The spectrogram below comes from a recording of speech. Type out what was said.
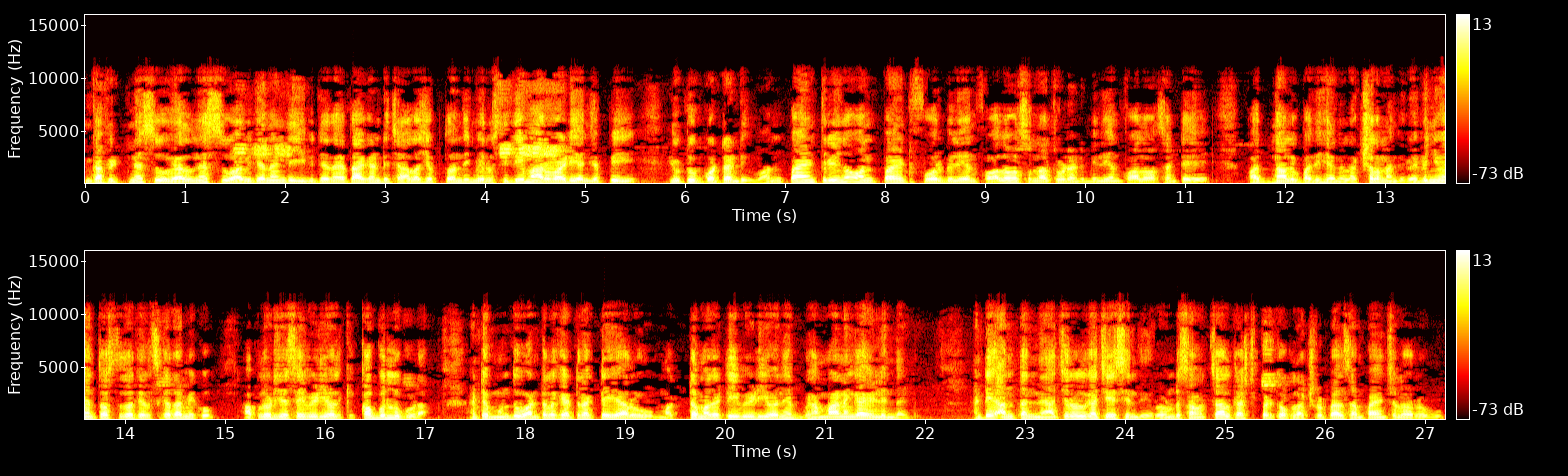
ఇంకా ఫిట్నెస్ వెల్నెస్ అవి తినండి ఇవి తిన తాగండి చాలా చెప్తోంది. మీరు సిటీ మార్వాడి అని చెప్పి యూట్యూబ్ కొట్టండి. వన్ పాయింట్ త్రీనో one point four billion followers ఉన్నారు. చూడండి మిలియన్ ఫాలోవర్స్ అంటే పద్నాలుగు పదిహేను లక్షల మంది. రెవెన్యూ ఎంత వస్తుందో తెలుసు కదా మీకు? అప్లోడ్ చేసే వీడియోలకి కబుర్లు కూడా. అంటే ముందు వంటలకు అట్రాక్ట్ అయ్యారు. మొట్టమొదటి వీడియోనే బ్రహ్మాండంగా వెళ్ళిందండి. అంటే అంత న్యాచురల్గా చేసింది. రెండు సంవత్సరాలు కష్టపడితే ఒక లక్ష రూపాయలు సంపాదించలేరు.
